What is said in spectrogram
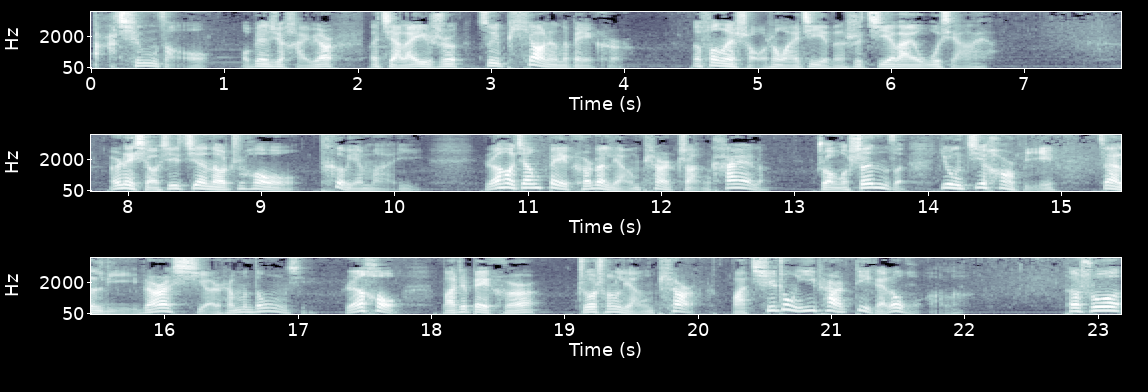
大清早。我便去海边，捡来一只最漂亮的贝壳，那放在手上我还记得是洁白无瑕呀。而那小西见到之后特别满意，然后将贝壳的两片展开了，转过身子，用记号笔在里边写着什么东西，然后把这贝壳折成两片，把其中一片递给了我了。他说：“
